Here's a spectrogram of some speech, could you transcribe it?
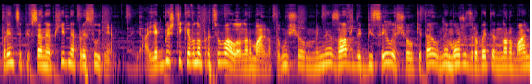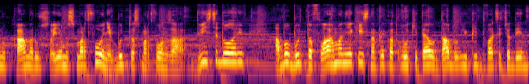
в принципі, все необхідне присутнє. А якби ж тільки воно працювало нормально, тому що мене завжди бісило, що у Китаю не можуть зробити нормальну камеру в своєму смартфоні, будь то смартфон за 200 доларів, або будь то флагман якийсь, наприклад, у Kitel WP21,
